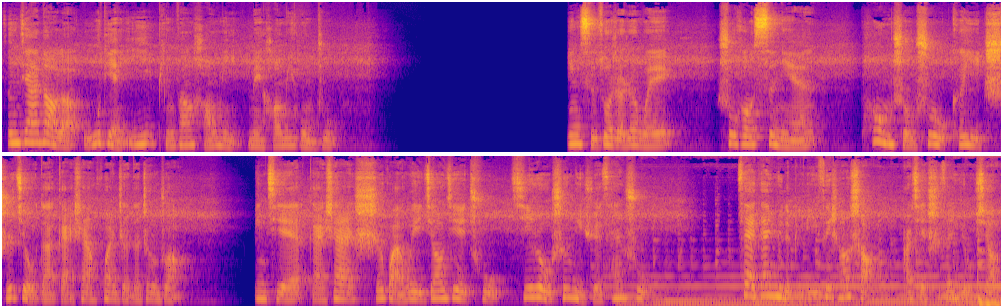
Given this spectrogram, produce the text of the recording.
增加到了五点一平方毫米每毫米汞柱，因此作者认为，术后四年，POM 手术可以持久地改善患者的症状，并且改善食管胃交界处肌肉生理学参数，再干预的比例非常少，而且十分有效。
